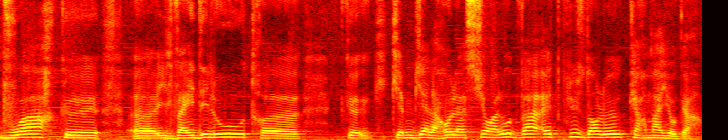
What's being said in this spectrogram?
voir qu'il va aider l'autre, qui aime bien la relation à l'autre, va être plus dans le karma yoga.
